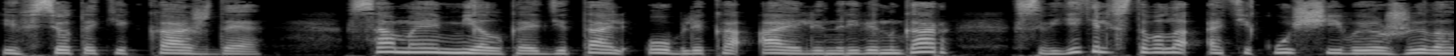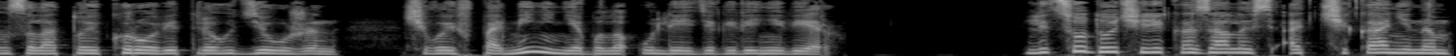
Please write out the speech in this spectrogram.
И все-таки каждая, самая мелкая деталь облика Айлин Ревенгар свидетельствовала о текущей в ее жилах золотой крови трех дюжин, чего и в помине не было у леди Гвиневер. Лицо дочери казалось отчеканенным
